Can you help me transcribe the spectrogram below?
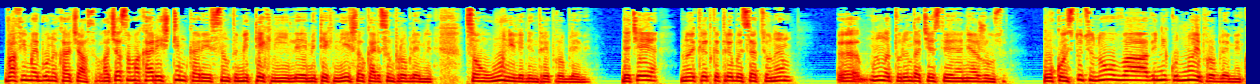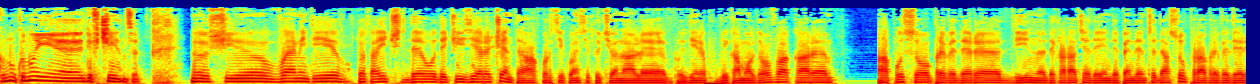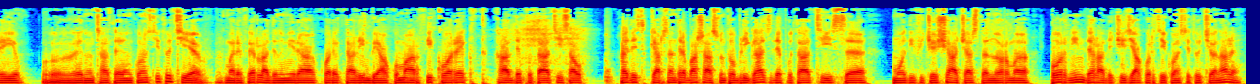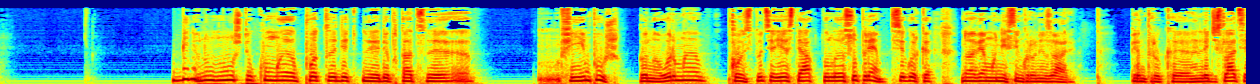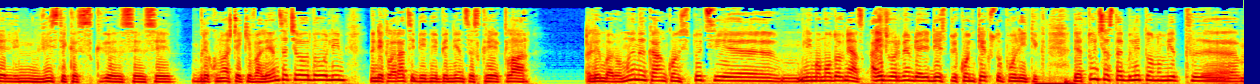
va fi mai bună ca aceasta. La aceasta măcar știm care sunt metehniile, metehniile sau care sunt problemele sau unele dintre probleme. De aceea, noi cred că trebuie să acționăm uh, înlăturând aceste neajunsuri. O Constituție nouă va veni cu noi probleme, cu, cu noi deficiențe. Uh, și uh, voi aminti tot aici de o decizie recentă a Curții Constituționale din Republica Moldova care a pus o prevedere din declarația de independență deasupra prevederii enunțate în Constituție. Mă refer la denumirea corectă a limbii. Acum ar fi corect ca deputații sau, haideți chiar să întreb așa, sunt obligați deputații să modifice și această normă pornind de la decizia Curții Constituționale? Bine, nu, nu știu cum uh, pot de, deputați uh, fi impuși. Până la urmă, Constituția este actul suprem. Sigur că noi avem o nesincronizare, pentru că în legislația lingvistică se, se recunoaște echivalența celor două limbi, în declarație de independență scrie clar limba română ca în Constituție limba moldovnească. Aici vorbim de, despre contextul politic. De atunci s-a stabilit un numit uh,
